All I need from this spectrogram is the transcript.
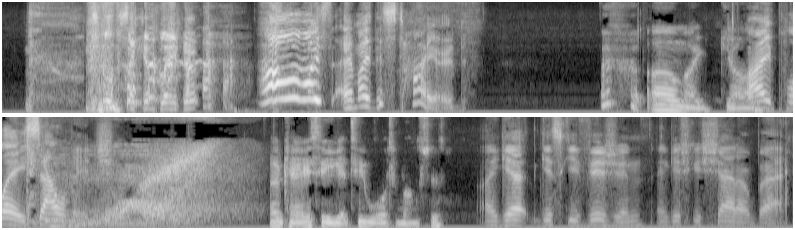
Till a second later, how am I? Am I this tired? Oh my god. I play salvage. Okay, so you get two water monsters. I get Gishki Vision and Gishki Shadow back.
